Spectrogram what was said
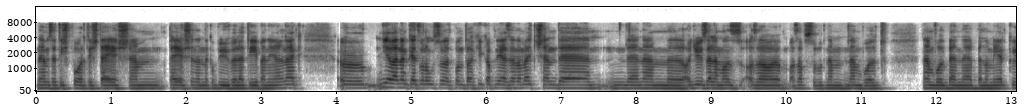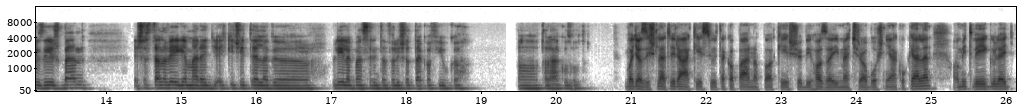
nemzeti sport, és teljesen, teljesen ennek a bűvöletében élnek. Nyilván nem kellett volna 25 ponttal kikapni ezen a meccsen, de, de nem, a győzelem az, az, a, az abszolút nem, nem, volt, nem volt benne ebben a mérkőzésben, és aztán a végén már egy, egy kicsit tényleg uh, lélekben szerintem fel is adták a fiúk a, a találkozót. Vagy az is lehet, hogy rákészültek a pár nappal későbbi hazai meccsre a bosnyákok ellen, amit végül egy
